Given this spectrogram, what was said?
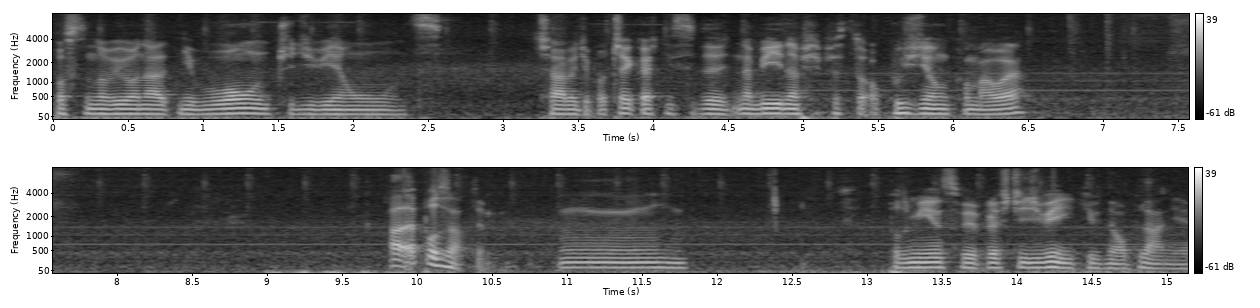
postanowiło nawet nie włączyć, więc trzeba będzie poczekać. Niestety nabili nam się przez to opóźnionko małe. Ale poza tym, mm, podmieniłem sobie wreszcie dźwięki w neoplanie,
